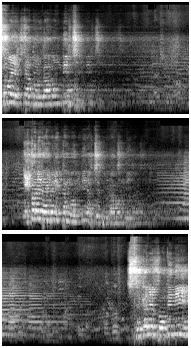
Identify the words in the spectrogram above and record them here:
সময় একটা দুর্গা মন্দির ছিল। এখানে দেখবেন একটা মন্দির আছে, দুর্গা মন্দির। সেখানে প্রতিদিন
